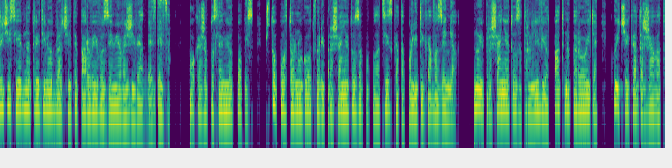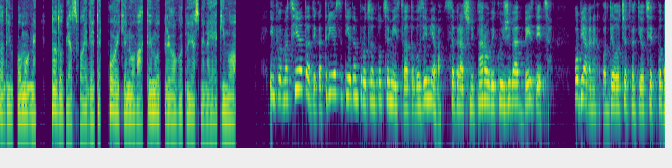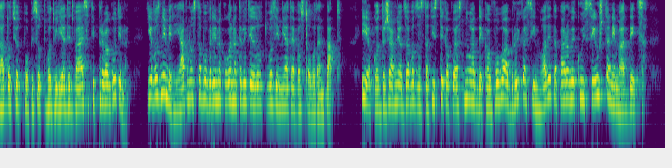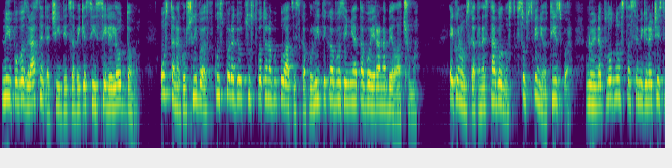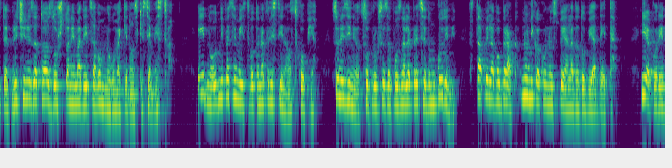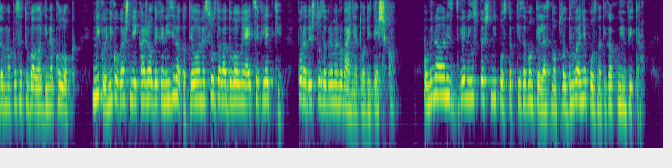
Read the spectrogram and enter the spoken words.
Речиси една третина од брачните парови во земјава живеат без деца, покажа последниот попис, што повторно го отвори прашањето за популацијската политика во земјава, но и прашањето за транливиот пат на паровите кои чека државата да им помогне да добијат свое дете. Повеќе на оваа тема од прилогот на Јасмина Јакимова. Информацијата дека 31% од семејствата во земјава се брачни парови кои живеат без деца, објавена како дел од четвртиот сет податоци од пописот во 2021 година, ја вознемири јавноста во време кога наталитетот во земјата е во слободен пат. Иако Државниот завод за статистика појаснуваат дека во оваа бројка се и младите парови кои се уште немаат деца, но и повозрасните чии деца веќе се иселиле од дома. Остана горчливиот вкус поради отсуството на популацијска политика во земјата во ера на бела чума. Економската нестабилност, собствениот избор, но и неплодноста се меѓу најчистите причини за тоа зошто нема деца во многу македонски семејства. Едно од нив е семејството на Кристина од Скопје. Со незиниот сопруг се запознале пред 7 години. стапила во брак, но никако не успеала да добија дете. Иако редовно посетувала гинеколог, никој никогаш не е кажал дека незиното тело не создава доволно јајце клетки, поради што забременувањето оди тешко. Поминала низ две неуспешни постапки за вонтелесно оплодување познати како инвитро.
